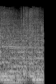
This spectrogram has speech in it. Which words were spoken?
Yeah.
